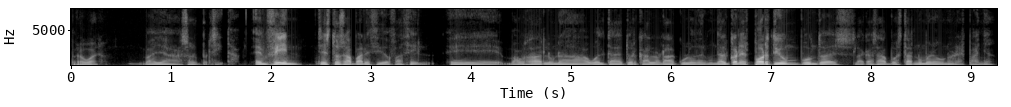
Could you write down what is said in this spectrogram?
Pero bueno, vaya sorpresita. En fin, si esto os ha parecido fácil, eh, vamos a darle una vuelta de tuerca al oráculo del Mundial con Sportium.es, la casa de apuestas número uno en España.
